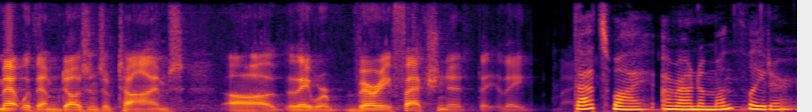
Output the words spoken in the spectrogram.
met with them dozens of times. Uh, they were very affectionate. They, they That's why, around a month later,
